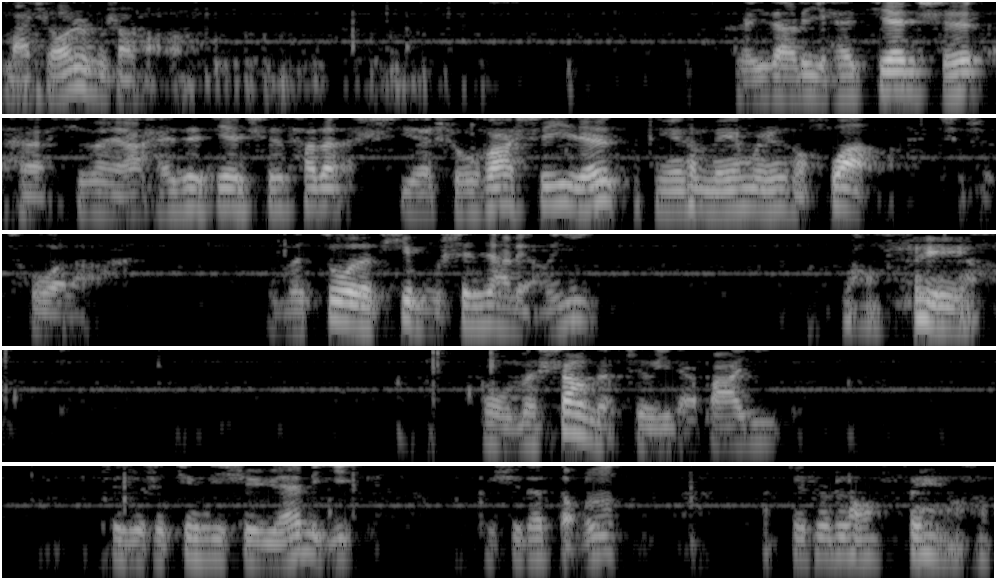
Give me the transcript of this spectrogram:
马乔这时候上场了。意大利还坚持，啊，西班牙还在坚持他的也首发十一人，因为他没什么人可换了。这是错了，我们做的替补身价两亿，浪费呀！我们上的只有一点八亿，这就是经济学原理，必须得懂，这就是浪费了。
